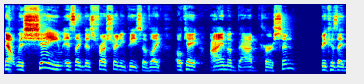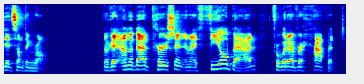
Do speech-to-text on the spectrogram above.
Now, with shame, it's like this frustrating piece of like, okay, I'm a bad person because I did something wrong. Okay, I'm a bad person and I feel bad for whatever happened.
